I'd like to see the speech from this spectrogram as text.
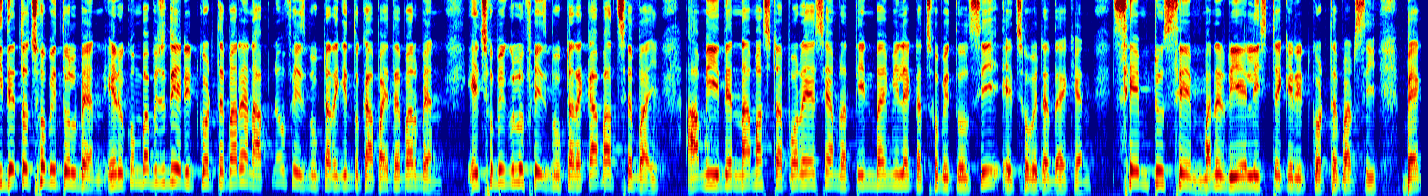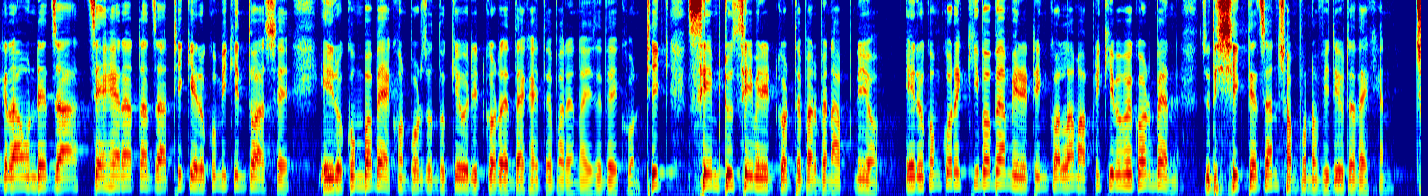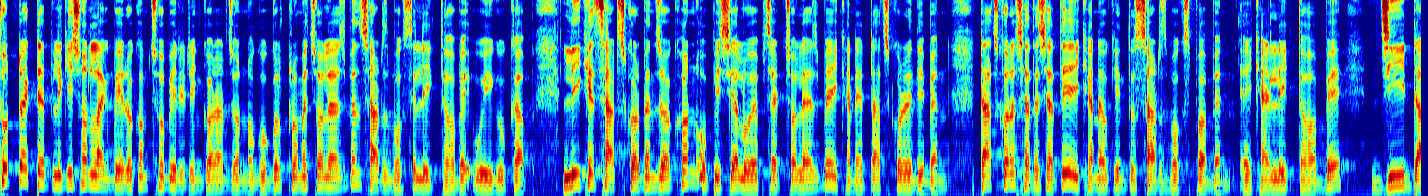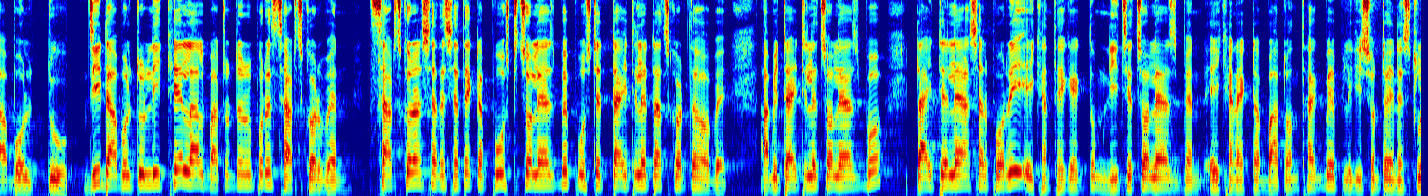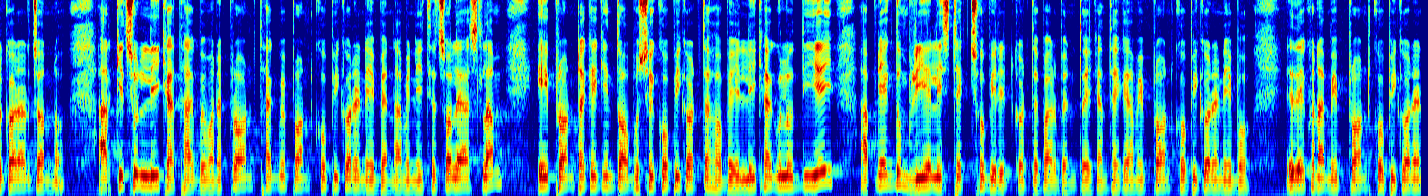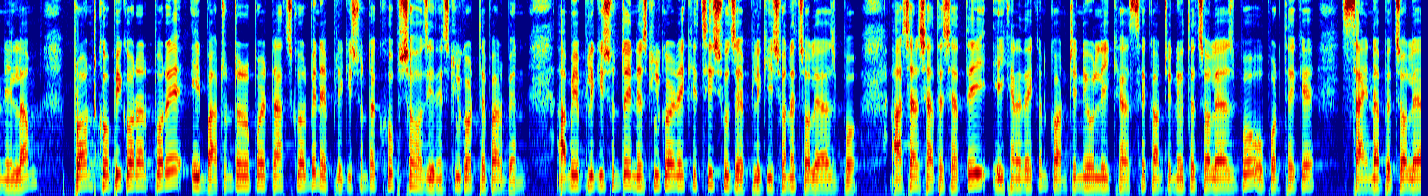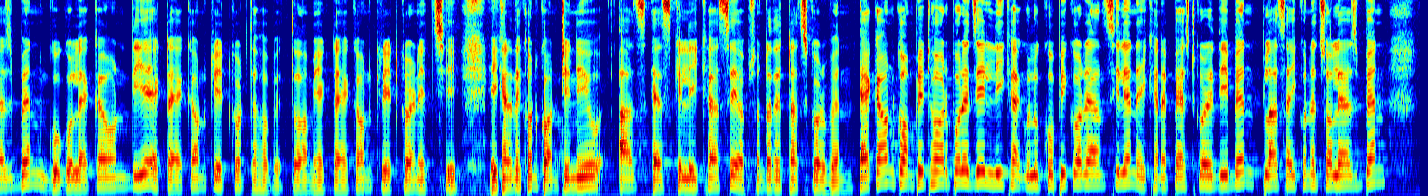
ঈদে তো ছবি তুলবেন। এরকমভাবে যদি এডিট করতে পারেন, আপনিও ফেসবুকটারে কিন্তু কাঁপাইতে পারবেন। এই ছবিগুলো ফেসবুকটারে কাঁপাচ্ছে ভাই। আমি ঈদের নামাজটা পরে এসে আমরা তিন ভাই মিলে একটা ছবি তুলছি। এই ছবিটা দেখেন সেম টু সেম মানে রিয়েলিস্টিক এডিট করতে পারছি। ব্যাকগ্রাউন্ডে যা, চেহারাটা যা, ঠিক এরকমই কিন্তু আসে। এইরকমভাবে এখন পর্যন্ত কেউ এডিট করে দেখাইতে পারে না। এই যে দেখুন, ঠিক সেম টু সেম এডিট করতে পারবেন আপনিও। এরকম করে কীভাবে আমি এডিটিং করলাম, আপনি কীভাবে করবেন? যদি শিখতে চান, সম্পূর্ণ ভিডিওটা দেখেন। ছোট্ট একটা অ্যাপ্লিকেশন লাগবে এরকম ছবি এডিটিং করার জন্য। গুগল ক্রোমে চলে আসবেন সার্চ বক্সে লিখতে হবে উইগু কাপ লিখে সার্চ করবেন যখন অফিসিয়াল ওয়েবসাইট চলে আসবে, এখানে টাচ করে দিবেন। টাচ করার সাথে সাথে এইখানেও কিন্তু সার্চ বক্স পাবেন। এইখানে লিখতে হবে G double two G double two লিখে লাল বাটনটার উপরে সার্চ করবেন। সার্চ করার সাথে সাথে একটা পোস্ট চলে আসবে পোস্টের টাইটেলে টাচ করতে হবে। আমি টাইটেলে চলে আসব টাইটেলে আসার পরেই এইখান থেকে একদম নিচে চলে আসবেন। এইখানে একটা বাটন থাকবে অ্যাপ্লিকেশনটা ইনস্টল করার জন্য। আর কিছু লেখা থাকবে মানে প্রন্ট থাকবে প্রন্ট কপি করে নেবেন। আমি নিচে চলে আসলাম। এই প্রন্টটাকে কিন্তু অবশ্যই কপি করতে হবে। এই লেখাগুলো দিয়েই আপনি একদম রিয়েলিস্টিক ছবি এডিট করতে পারবেন। তো এখান থেকে আমি প্রন্ট কপি করে নিব। এ দেখুন, আমি প্রন্ট কপি করে নিলাম। প্রন্ট কপি করার পরে এই বাটনটার উপরে টাচ করবেন। অ্যাপ্লিকেশনটা খুব সহজে ইনস্টল করতে পারবেন। আমি অ্যাপ্লিকেশনটা ইনস্টল করে রেখেছি, সোজা অ্যাপ্লিকেশনে চলে আসব। আসার সাথে সাথেই এইখানে দেখুন কন্টিনিউ লেখা আছে। কন্টিনিউতে চলে আসব। উপর থেকে সাইন আপে চলে আসবেন। গুগল অ্যাকাউন্ট দিয়ে একটা অ্যাকাউন্ট ক্রিয়েট করতে হবে। তো আমি একটা অ্যাকাউন্ট ক্রিয়েট করে নিচ্ছি। এখানে দেখুন কন্টিনিউ আজ এসকে লেখা আছে অপশনটাতে টাচ করবেন। অ্যাকাউন্ট কমপ্লিট হওয়ার পরে যে লেখাগুলো কপি করে আনছিলেন, এখানে পেস্ট করে দিবেন প্লাস আইকনে চলে আসবেন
